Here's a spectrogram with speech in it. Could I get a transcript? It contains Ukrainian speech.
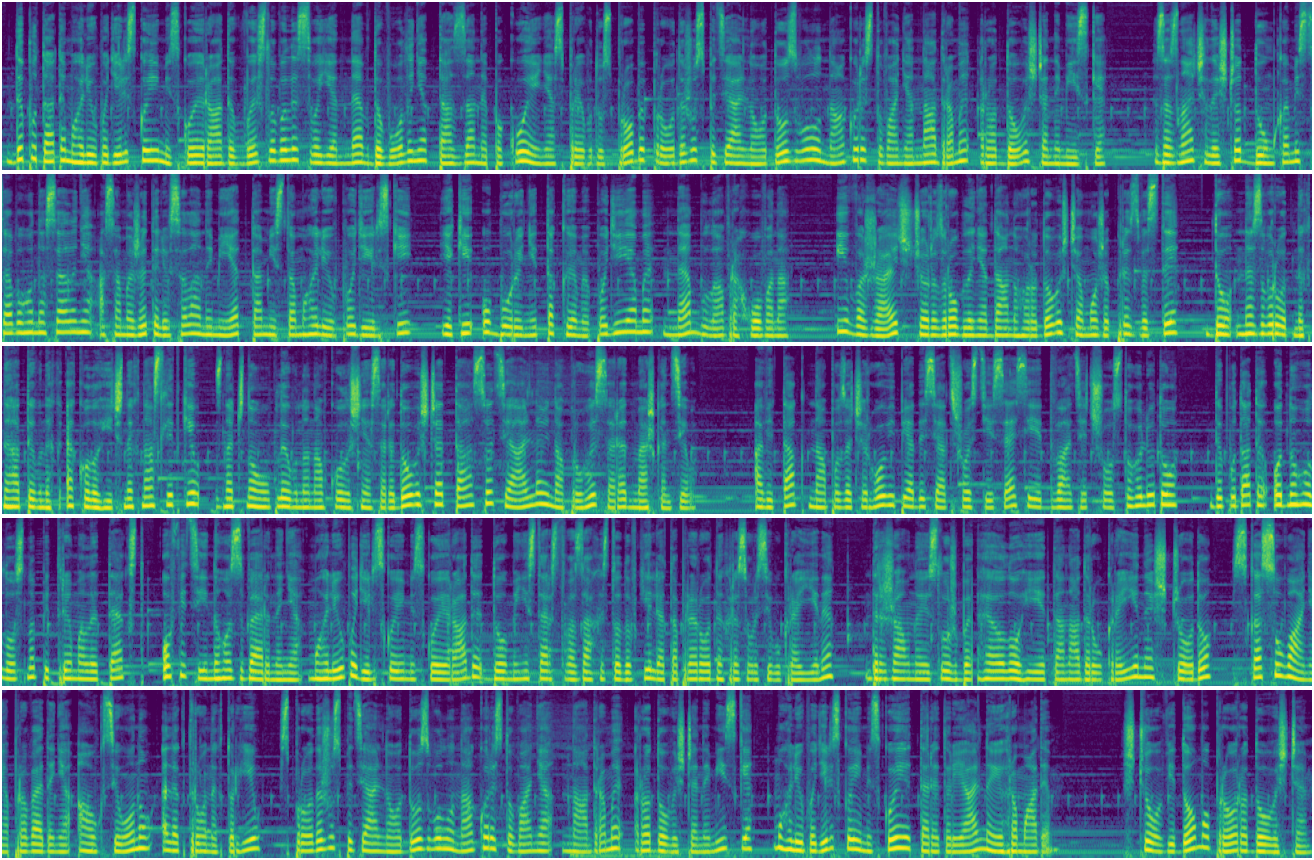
Депутати Могилів-Подільської міської ради висловили своє невдоволення та занепокоєння з приводу спроби продажу спеціального дозволу на користування надрами родовища Неміське. Зазначили, що думка місцевого населення, а саме жителів села Немія та міста Могилів-Подільський, які обурені такими подіями, не була врахована, і вважають, що розроблення даного родовища може призвести до незворотних негативних екологічних наслідків, значного впливу на навколишнє середовище та соціальної напруги серед мешканців. А відтак на позачерговій 56-й сесії 26 лютого депутати одноголосно підтримали текст офіційного звернення Могилів-Подільської міської ради до Міністерства захисту довкілля та природних ресурсів України, Державної служби геології та надр України щодо скасування проведення аукціону електронних торгів з продажу спеціального дозволу на користування надрами родовища Неміське Могилів-Подільської міської територіальної громади. Що відомо про родовище?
